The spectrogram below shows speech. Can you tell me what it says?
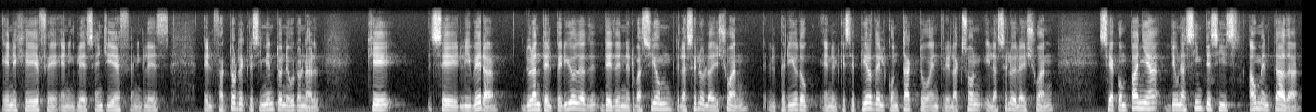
NGF en inglés, NGF en inglés, el factor de crecimiento neuronal, que se libera durante el periodo de denervación de la célula de Schwann, el periodo en el que se pierde el contacto entre el axón y la célula de Schwann, se acompaña de una síntesis aumentada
